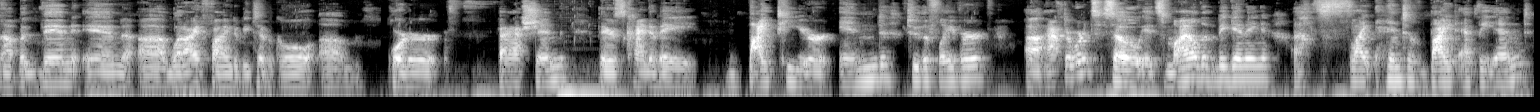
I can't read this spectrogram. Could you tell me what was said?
uh, but then in uh, what I find to be typical um, porter fashion, there's kind of a bitier end to the flavor uh, afterwards. So it's mild at the beginning, a slight hint of bite at the end,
